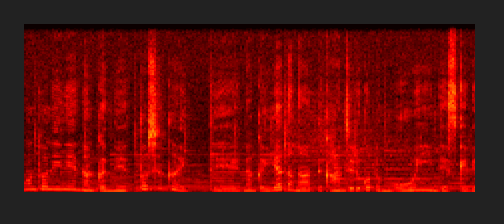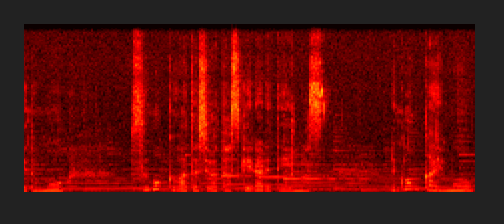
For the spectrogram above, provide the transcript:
本当にねなんかネット社会ってなんか嫌だなって感じることも多いんですけれどもすごく私は助けられています。で今回も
